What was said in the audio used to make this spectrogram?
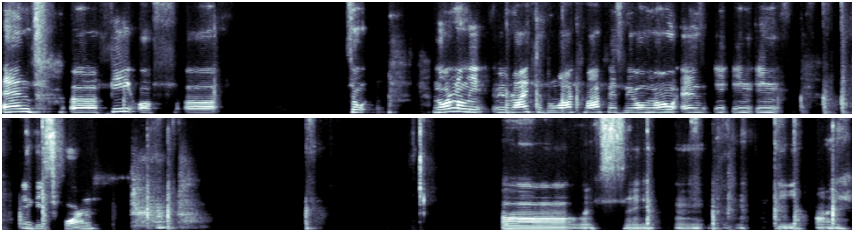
and uh, P of, uh, so normally we write the Dulac map, as we all know, as in, in, in, this form. Uh, let's say P I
